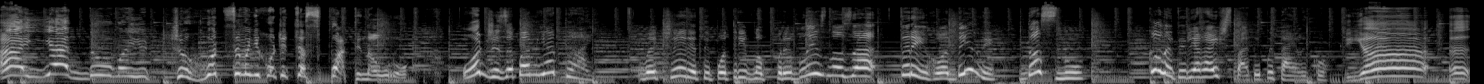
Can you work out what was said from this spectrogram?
А, я думаю, чого це мені хочеться спати на урок? Отже, запам'ятай, вечеряти потрібно приблизно за 3 години до сну. Коли ти лягаєш спати, питайлику? Я е,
